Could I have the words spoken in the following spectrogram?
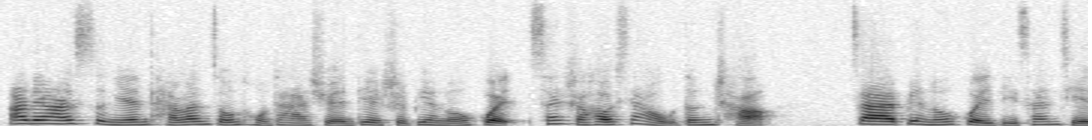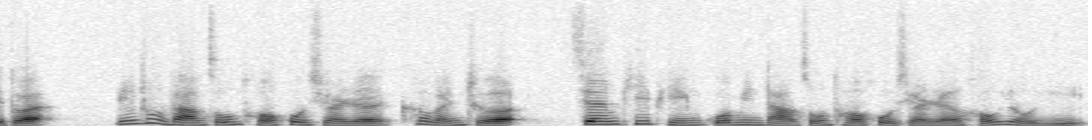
二零二四年台湾总统大选电视辩论会三十号下午登场，在辩论会第三阶段，民众党总统候选人柯文哲先批评国民党总统候选人侯友谊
